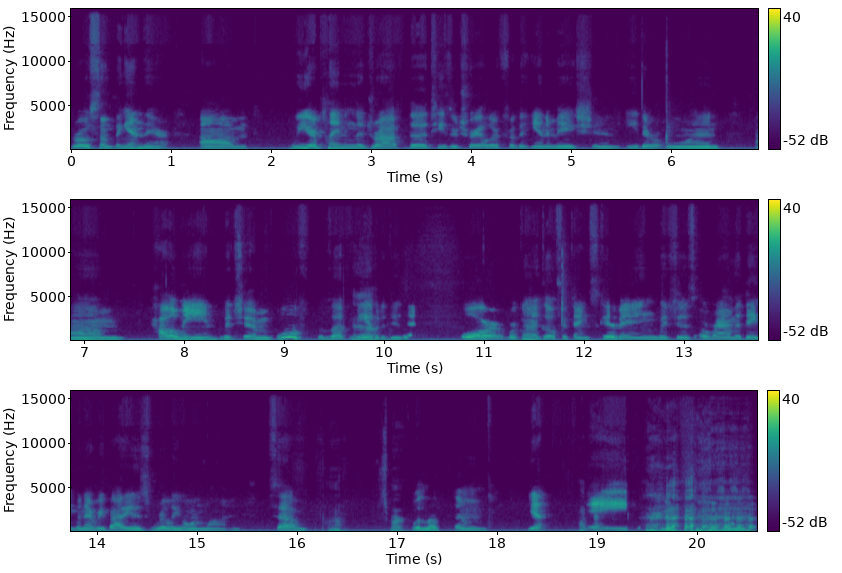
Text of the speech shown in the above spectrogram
throw something in there. Um, we are planning to drop the teaser trailer for the animation either on um, Halloween, which um, woo, would love to yeah. be able to do that, or we're going to go for Thanksgiving, which is around the date when everybody is really online. So, huh, smart. Would love them. Yep. Okay. Hey.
